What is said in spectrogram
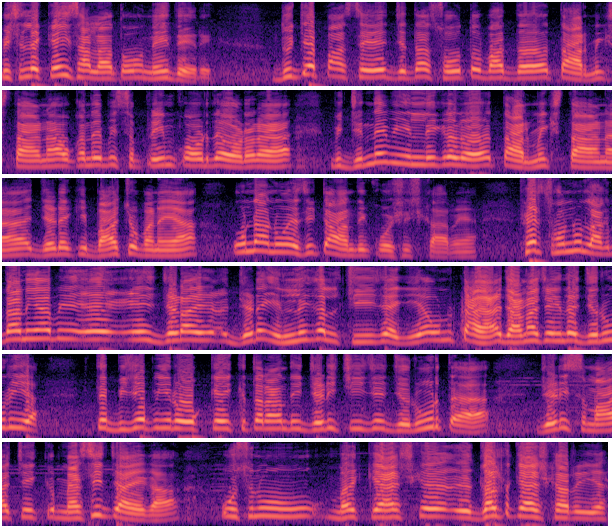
ਪਿਛਲੇ ਕਈ ਸਾਲਾਂ ਤੋਂ ਨਹੀਂ ਦੇ ਰਹੇ। ਦੂਜੇ ਪਾਸੇ ਜਿੱਦਾਂ 100 ਤੋਂ ਵੱਧ ਧਾਰਮਿਕ ਸਥਾਨ ਆ, ਉਹ ਕਹਿੰਦੇ ਵੀ ਸੁਪਰੀਮ ਕੋਰਟ ਦੇ ਆਰਡਰ ਹੈ ਵੀ ਜਿੰਨੇ ਵੀ ਇਨਲੀਗਲ ਧਾਰਮਿਕ ਸਥਾਨ ਹੈ ਜਿਹੜੇ ਕਿ ਬਾਅਦ ਚੋਂ ਬਣੇ ਆ, ਉਹਨਾਂ ਨੂੰ ਅਸੀਂ ਢਾਣ ਦੀ ਕੋਸ਼ਿਸ਼ ਕਰ ਰਹੇ ਹਾਂ ਫਿਰ ਤੁਹਾਨੂੰ ਲੱਗਦਾ ਨਹੀਂ ਆ ਵੀ ਇਹ ਇਹ ਜਿਹੜਾ, ਜਿਹੜੇ ਇਨਲੀਗਲ ਚੀਜ਼ ਹੈਗੀ ਆ, ਉਹਨੂੰ ਢਾਇਆ ਜਾਣਾ ਚਾਹੀਦਾ, ਜ਼ਰੂਰੀ ਆ। ਤੇ ਬੀਜੇਪੀ ਰੋਕ ਕੇ ਇੱਕ ਤਰ੍ਹਾਂ ਦੀ ਜਿਹੜੀ ਚੀਜ਼ ਜ਼ਰੂਰਤ ਹੈ ਜਿਹੜੀ ਸਮਾਜ 'ਚ ਇੱਕ ਮੈਸੇਜ ਆਏਗਾ ਉਸ ਨੂੰ ਮੈਂ ਕੈਸ਼ ਕੇ, ਗਲਤ ਕੈਸ਼ ਕਰ ਰਹੀ ਹੈ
